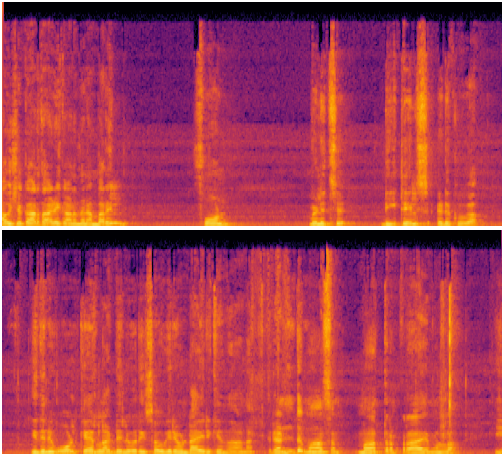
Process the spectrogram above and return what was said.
ആവശ്യക്കാർ താഴെ കാണുന്ന നമ്പറിൽ ഫോൺ വിളിച്ച് ഡീറ്റെയിൽസ് എടുക്കുക. ഇതിന് ഓൾ കേരള ഡെലിവറി സൗകര്യം ഉണ്ടായിരിക്കുന്നതാണ്. രണ്ട് മാസം മാത്രം പ്രായമുള്ള ഈ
